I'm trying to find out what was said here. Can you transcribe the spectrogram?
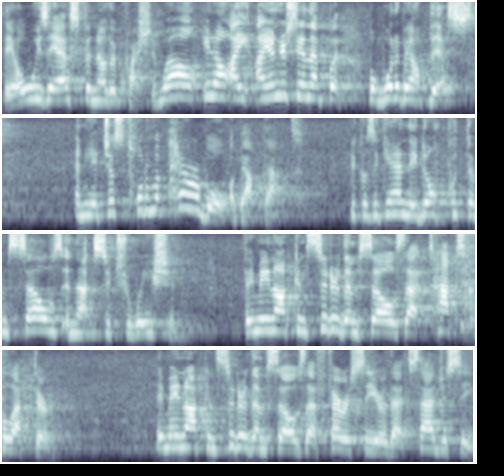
They always ask another question. Well, you know, I, I understand that, but, but what about this? And he had just told them a parable about that. Because again, they don't put themselves in that situation. They may not consider themselves that tax collector. They may not consider themselves that Pharisee or that Sadducee.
